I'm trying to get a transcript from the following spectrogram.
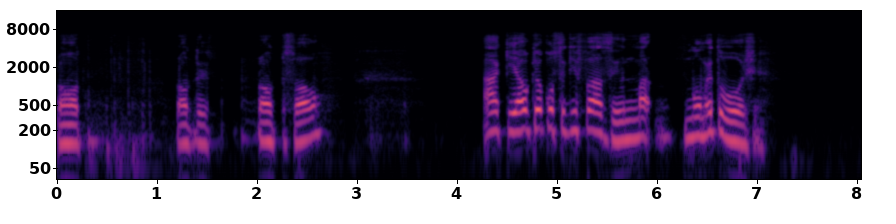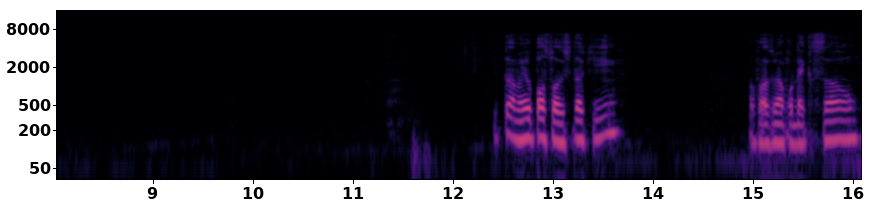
Pronto. Pronto, pronto pessoal. Aqui é o que eu consegui fazer no momento hoje. E também eu posso fazer isso daqui. Vou fazer uma conexão.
